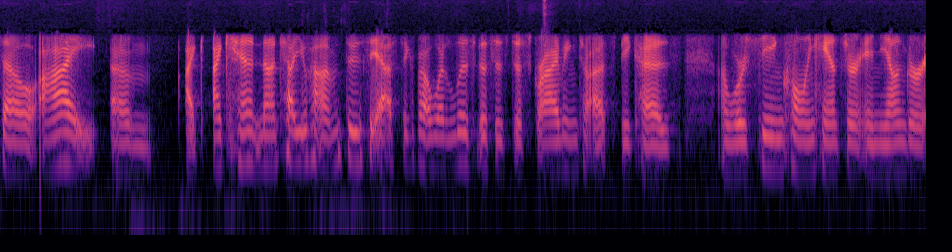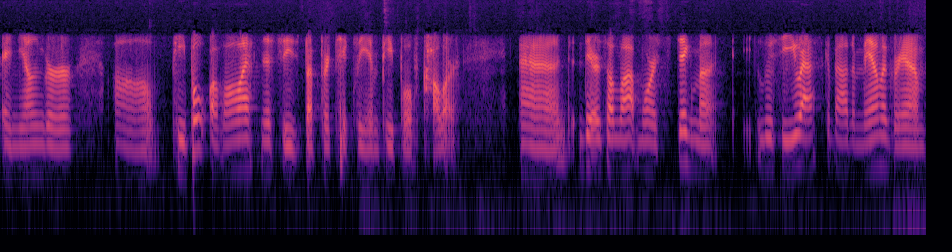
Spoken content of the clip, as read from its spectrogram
so I, um, I, I tell you how enthusiastic about what Elizabeth is describing to us because uh, we're seeing colon cancer in younger and younger uh, people of all ethnicities, but particularly in people of color. And there's a lot more stigma. Lucy, you asked about a mammogram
